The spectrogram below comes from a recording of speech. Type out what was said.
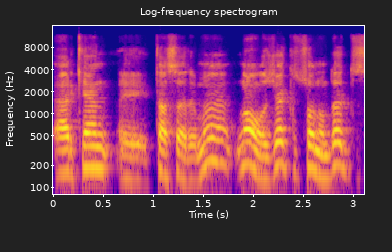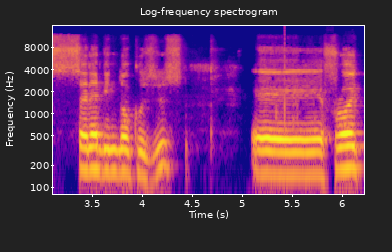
erken e, tasarımı ne olacak? Sonunda sene 1900 e, Freud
